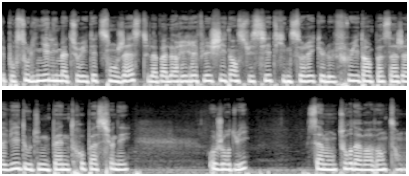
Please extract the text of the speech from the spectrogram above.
c'est pour souligner l'immaturité de son geste, la valeur irréfléchie d'un suicide qui ne serait que le fruit d'un passage à vide ou d'une peine trop passionnée. Aujourd'hui, c'est à mon tour d'avoir 20 ans.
